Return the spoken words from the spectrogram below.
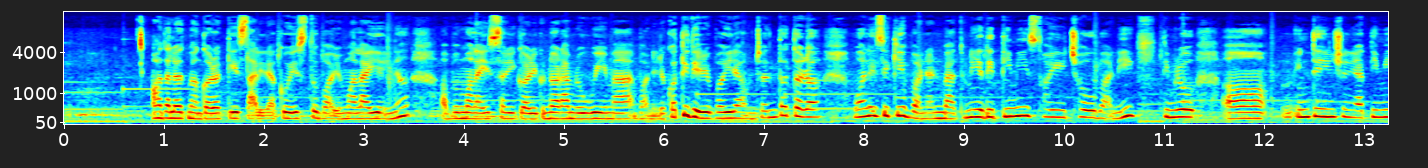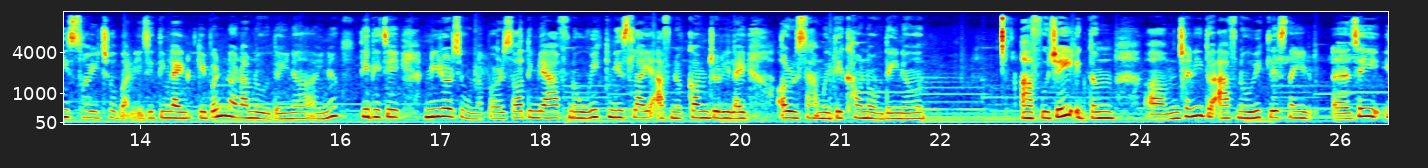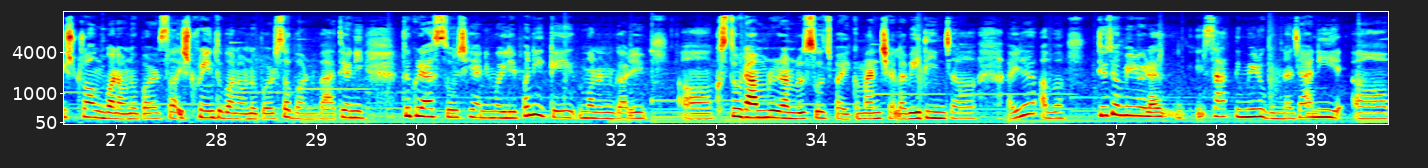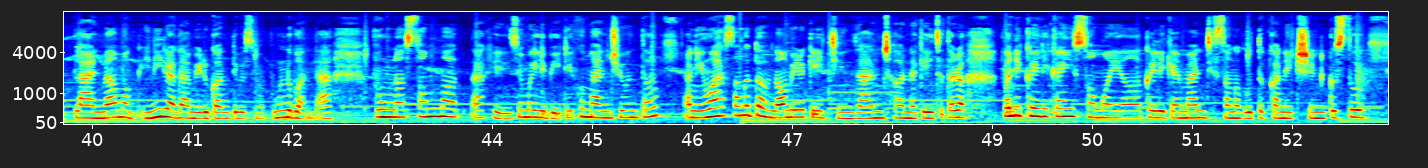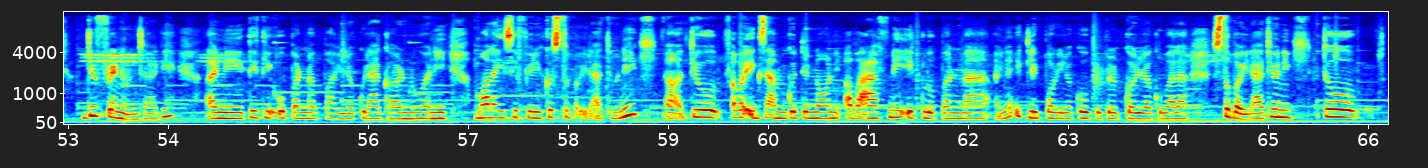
अदालतमा गएर केस हालिरहेको यस्तो भयो मलाई होइन। अब मलाई यसरी गरेको नराम्रो वेमा भनेर कति धेरै भइरहेको हुन्छ नि त। तर उहाँले चाहिँ के भन्नु भएको थियो यदि तिमी सही छौ भने तिम्रो इन्टेन्सन या तिमी सही छौ भने चाहिँ तिमीलाई केही पनि नराम्रो हुँदैन होइन। त्यति चाहिँ निडर चाहिँ हुनपर्छ। तिमीले आफ्नो विकनेसलाई आफ्नो कमजोरीलाई अरू सामु देखाउन हुँदैन। आफू चाहिँ एकदम हुन्छ नि त्यो आफ्नो विकनेस नै चाहिँ स्ट्रङ बनाउनुपर्छ स्ट्रेन्थ बनाउनुपर्छ भन्नुभएको थियो। अनि त्यो कुरा सोचेँ अनि मैले पनि केही मनन गरेँ। कस्तो राम्रो राम्रो सोच भएको मान्छेहरूलाई भेटिन्छ होइन? अब त्यो त मेरो एउटा साथी मेरो घुम्न जाने प्लानमा म हिँडिरहँदा मेरो गन्तव्यसम्म पुग्नुभन्दा पुग्नसम्मदाखेरि चाहिँ मैले भेटेको मान्छे हो नि त। अनि उहाँसँग त न मेरो केही चिनजान छ न केही छ तर पनि कहिलेकाहीँ समय कहिलेकाहीँ मान्छेसँगको त्यो कनेक्सन कस्तो डिफ्रेन्ट हुन्छ कि? अनि त्यति ओपन नभएर कुरा गर्नु अनि मलाई चाहिँ फेरि कस्तो भइरहेको थियो भने त्यो अब इक्जामको त्यो नन अब आफ्नै एक्लोपनमा होइन एक्लै पढिरहेको प्रिपेयर गरिरहेको वाला जस्तो भइरहेको थियो अनि त्यो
